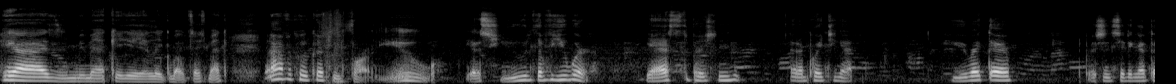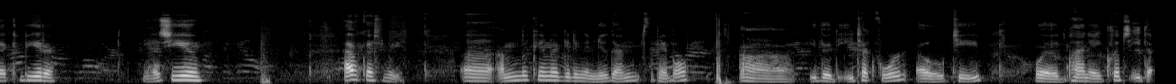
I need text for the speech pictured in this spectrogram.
Hey guys, it's me Mac, aka Lake About Size Mac. I have a quick question for you. Yes, you, the viewer. Yes, the person that I'm pointing at. You right there. The person sitting at that computer. Yes, you. I have a question for you. Uh, I'm looking at getting a new gun for paintball. Uh, either the Etek 4 LT or the Planet Eclipse Etha.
